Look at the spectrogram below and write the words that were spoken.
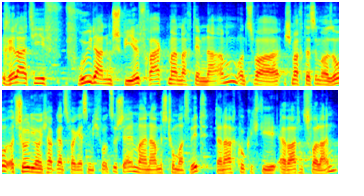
Relativ früh dann im Spiel fragt man nach dem Namen. Und zwar, ich mache das immer so, Entschuldigung, ich habe ganz vergessen, mich vorzustellen. Mein Name ist Thomas Witt. Danach gucke ich die erwartungsvoll an.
